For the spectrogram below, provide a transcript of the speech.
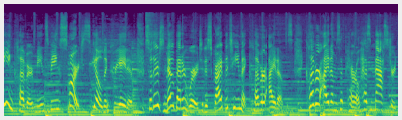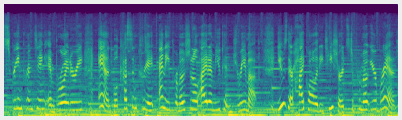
Being clever means being smart, skilled, and creative, so there's no better word to describe the team at Clever Items. Clever Items Apparel has mastered screen printing, embroidery, and will custom create any promotional item you can dream up. Use their high quality t shirts to promote your brand,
